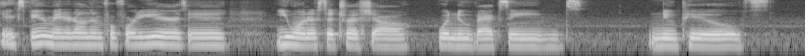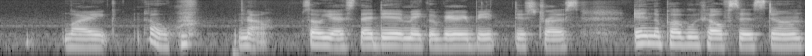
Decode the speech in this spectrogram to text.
They experimented on them for 40 years, and you want us to trust y'all with new vaccines, new pills. Like, no, no. So, yes, that did make a very big distrust in the public health system.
